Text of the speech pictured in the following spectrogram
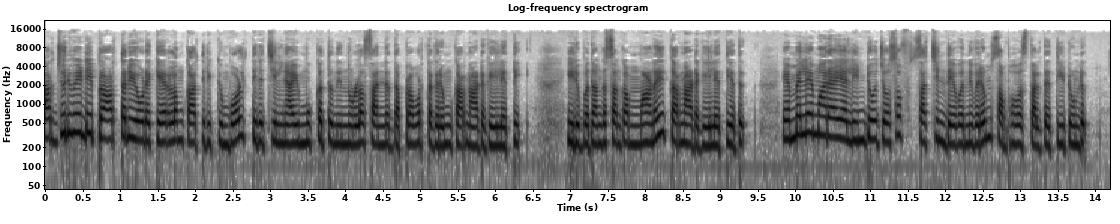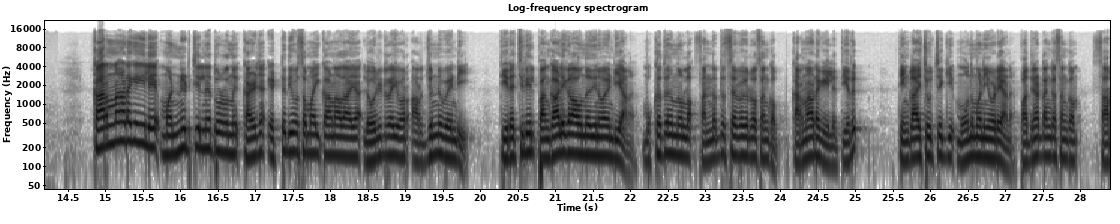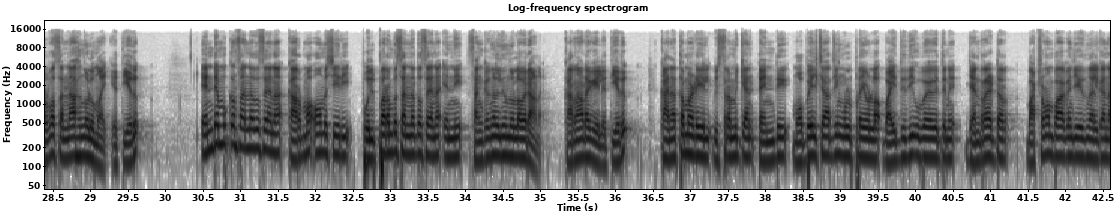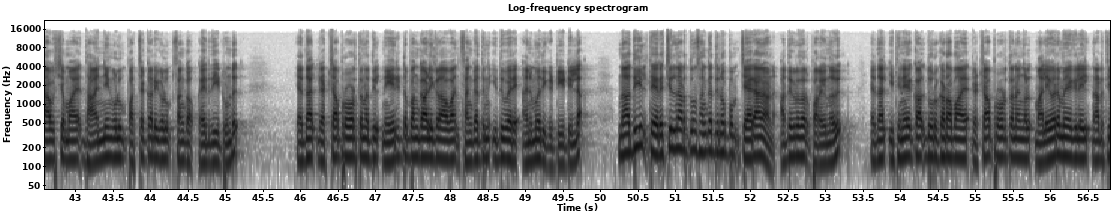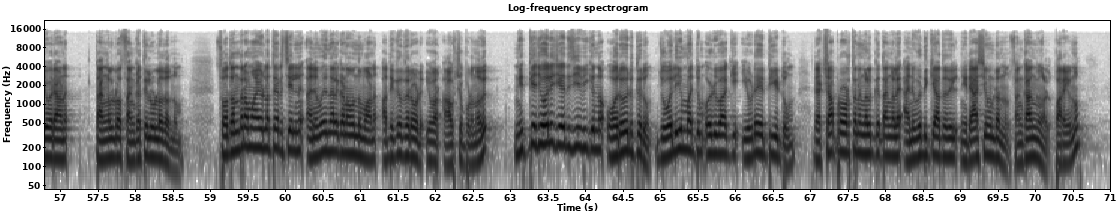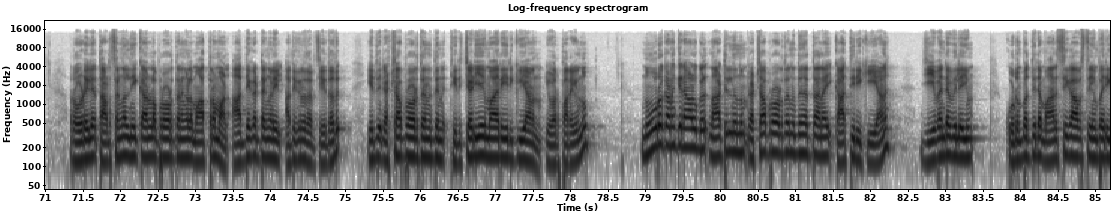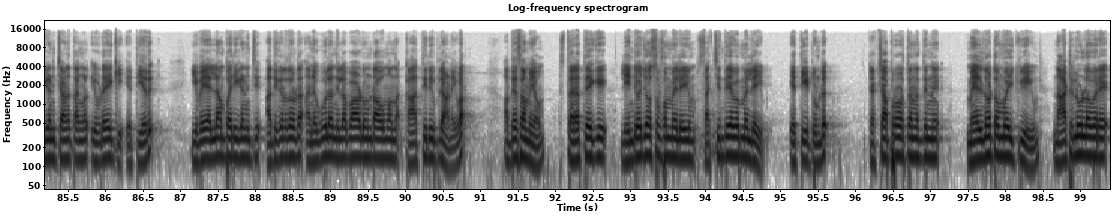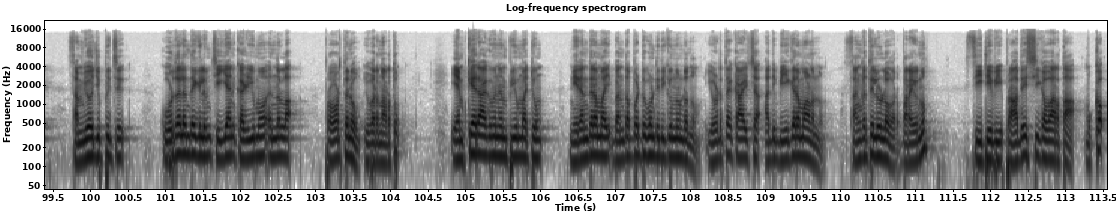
അർജുനു വേണ്ടി പ്രാർത്ഥനയോടെ കേരളം കാത്തിരിക്കുമ്പോൾ തിരച്ചിലിനായി മുക്കത്ത് നിന്നുള്ള സന്നദ്ധ പ്രവർത്തകരും കർണാടകയിലെത്തി. ഇരുപതംഗ സംഘമാണ് കർണാടകയിലെത്തിയത്. എം എൽ എമാരായ ലിൻഡോ ജോസഫ് സച്ചിൻ ദേവ് എന്നിവരും സംഭവസ്ഥലത്തെത്തിയിട്ടുണ്ട്. കർണാടകയിലെ മണ്ണിടിച്ചിലിനെ തുടർന്ന് കഴിഞ്ഞ എട്ട് ദിവസമായി കാണാതായ ലോറി ഡ്രൈവർ അർജുനു വേണ്ടി തിരച്ചിലിൽ പങ്കാളികളാവുന്നതിനു വേണ്ടിയാണ് മുഖത്ത് നിന്നുള്ള സന്നദ്ധ സേവകരുടെ സംഘം കർണാടകയിലെത്തിയത്. തിങ്കളാഴ്ച ഉച്ചയ്ക്ക് മൂന്ന് മണിയോടെയാണ് പതിനെട്ടംഗ സംഘം സർവസന്നാഹങ്ങളുമായി എത്തിയത്. എന്റെ മുക്കം സന്നദ്ധ സേന കർമ്മ ഓമശ്ശേരി പുൽപ്പറമ്പ് സന്നദ്ധ സേന എന്നീ സംഘങ്ങളിൽ നിന്നുള്ളവരാണ് കർണാടകയിലെത്തിയത്. കനത്ത മഴയിൽ വിശ്രമിക്കാൻ ടെന്റ് മൊബൈൽ ചാർജിംഗ് ഉൾപ്പെടെയുള്ള വൈദ്യുതി ഉപയോഗത്തിന് ജനറേറ്റർ ഭക്ഷണം പാകം ചെയ്ത് നൽകാൻ ആവശ്യമായ ധാന്യങ്ങളും പച്ചക്കറികളും സംഘം കരുതിയിട്ടുണ്ട്. എന്നാൽ രക്ഷാപ്രവർത്തനത്തിൽ നേരിട്ട് പങ്കാളികളാവാൻ സംഘത്തിന് ഇതുവരെ അനുമതി കിട്ടിയിട്ടില്ല. നദിയിൽ തെരച്ചിൽ നടത്തുന്ന സംഘത്തിനൊപ്പം ചേരാനാണ് അധികൃതർ പറയുന്നത്. എന്നാൽ ഇതിനേക്കാൾ ദുർഘടമായ രക്ഷാപ്രവർത്തനങ്ങൾ മലയോര മേഖലയിൽ നടത്തിയവരാണ് തങ്ങളുടെ സംഘത്തിലുള്ളതെന്നും സ്വതന്ത്രമായുള്ള തെരച്ചിലിന് അനുമതി നൽകണമെന്നുമാണ് അധികൃതരോട് ഇവർ ആവശ്യപ്പെടുന്നത്. നിത്യജോലി ചെയ്ത് ജീവിക്കുന്ന ഓരോരുത്തരും ജോലിയും മറ്റും ഒഴിവാക്കി ഇവിടെ എത്തിയിട്ടും രക്ഷാപ്രവർത്തനങ്ങൾക്ക് തങ്ങളെ അനുവദിക്കാത്തതിൽ നിരാശയുണ്ടെന്നും സംഘാംഗങ്ങൾ പറയുന്നു. റോഡിലെ തടസ്സങ്ങൾ നീക്കാനുള്ള പ്രവർത്തനങ്ങൾ മാത്രമാണ് ആദ്യഘട്ടങ്ങളിൽ അധികൃതർ ചെയ്തത്. ഇത് രക്ഷാപ്രവർത്തനത്തിന് തിരിച്ചടിയായി മാറിയിരിക്കുകയാണെന്നും ഇവർ പറയുന്നു. നൂറുകണക്കിന് ആളുകൾ നാട്ടിൽ നിന്നും രക്ഷാപ്രവർത്തനത്തിനെത്താനായി കാത്തിരിക്കുകയാണ്. ജീവന്റെ വിലയും കുടുംബത്തിന്റെ മാനസികാവസ്ഥയും പരിഗണിച്ചാണ് തങ്ങൾ ഇവിടേക്ക് എത്തിയത്. ഇവയെല്ലാം പരിഗണിച്ച് അധികൃതരുടെ അനുകൂല നിലപാടുണ്ടാവുമെന്ന കാത്തിരിപ്പിലാണ് ഇവർ. അതേസമയം സ്ഥലത്തേക്ക് ലിൻഡോ ജോസഫ് എം എൽ എയും സച്ചിൻ ദേവ് എം എൽ എയും എത്തിയിട്ടുണ്ട്. രക്ഷാപ്രവർത്തനത്തിന് മേൽനോട്ടം വഹിക്കുകയും നാട്ടിലുള്ളവരെ സംയോജിപ്പിച്ച് കൂടുതൽ എന്തെങ്കിലും ചെയ്യാൻ കഴിയുമോ എന്നുള്ള പ്രവർത്തനവും ഇവർ നടത്തും. എം കെ രാഘവൻ എം പിയും മറ്റും നിരന്തരമായി ബന്ധപ്പെട്ടുകൊണ്ടിരിക്കുന്നുണ്ടെന്നും ഇവിടുത്തെ കാഴ്ച അതിഭീകരമാണെന്നും സംഘത്തിലുള്ളവർ പറയുന്നു. സി പ്രാദേശിക വാർത്ത മുക്കം.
